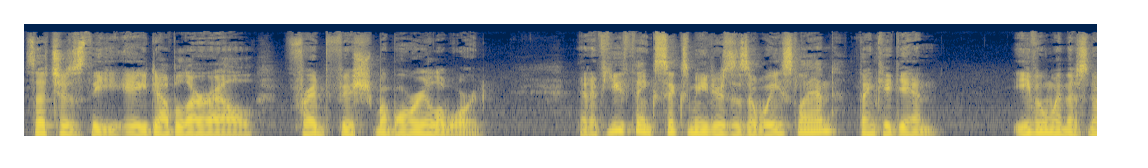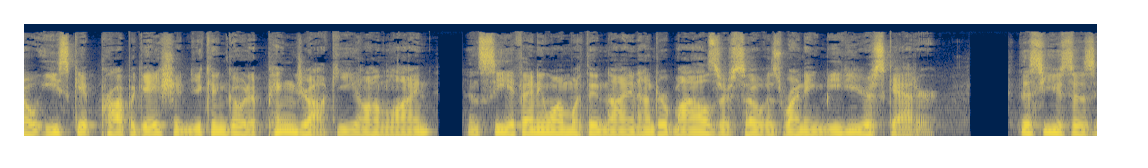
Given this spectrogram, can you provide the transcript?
such as the ARRL Fred Fish Memorial Award. And if you think 6 meters is a wasteland, think again. Even when there's no e-skip propagation, you can go to PingJockey online and see if anyone within 900 miles or so is running meteor scatter. This uses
